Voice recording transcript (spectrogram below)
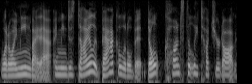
what do I mean by that? I mean, just dial it back a little bit. Don't constantly touch your dog,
